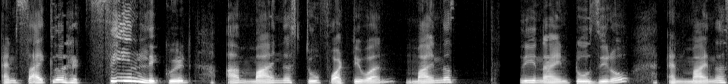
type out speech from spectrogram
and cyclohexene liquid are minus 241, minus 3920 and minus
